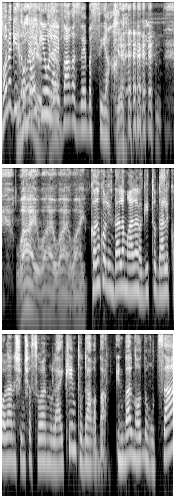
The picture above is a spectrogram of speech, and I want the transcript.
בוא נגיד, עוד לא הגיעו. לאיבר הזה בשיח. וואי, וואי, וואי, וואי. קודם כל, ענבל אמרה לנו להגיד תודה לכל האנשים שעשו לנו לייקים, תודה רבה. ענבל מאוד מרוצה,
